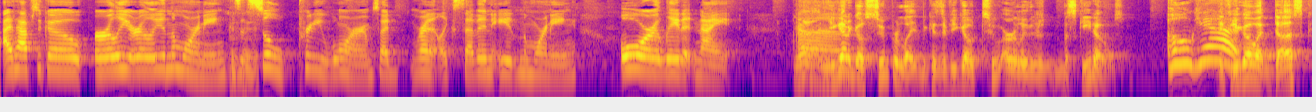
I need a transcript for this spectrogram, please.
I'd have to go early early in the morning because Mm-hmm. it's still pretty warm. So I'd run at like seven eight in the morning or late at night. Yeah, and you got to go super late because if you go too early, there's mosquitoes. Oh yeah, If you go at dusk,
